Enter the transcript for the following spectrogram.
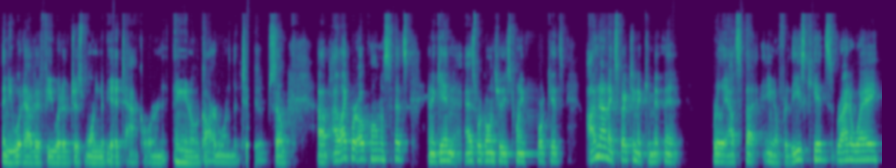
than you would have if you would have just wanted to be a tackle or you know a guard, one of the two. So um, I like where Oklahoma sits. And again, as we're going through these 24 kids, I'm not expecting a commitment really outside, you know, for these kids right away.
